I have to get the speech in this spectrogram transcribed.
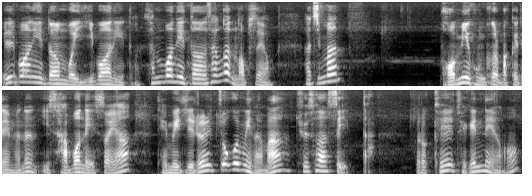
1번이든 뭐 2번이든 3번이든 상관은 없어요. 하지만 범위 공격을 받게 되면은 이 4번에 있어야 데미지를 조금이나마 최소화할 수 있다. 그렇게 되겠네요.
